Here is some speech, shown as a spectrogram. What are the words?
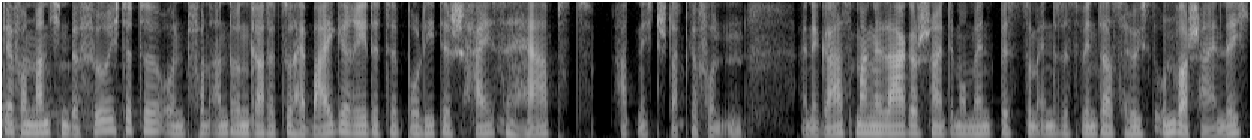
Der von manchen befürchtete und von anderen geradezu herbeigeredete politisch heiße Herbst hat nicht stattgefunden. Eine Gasmangellage scheint im Moment bis zum Ende des Winters höchst unwahrscheinlich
